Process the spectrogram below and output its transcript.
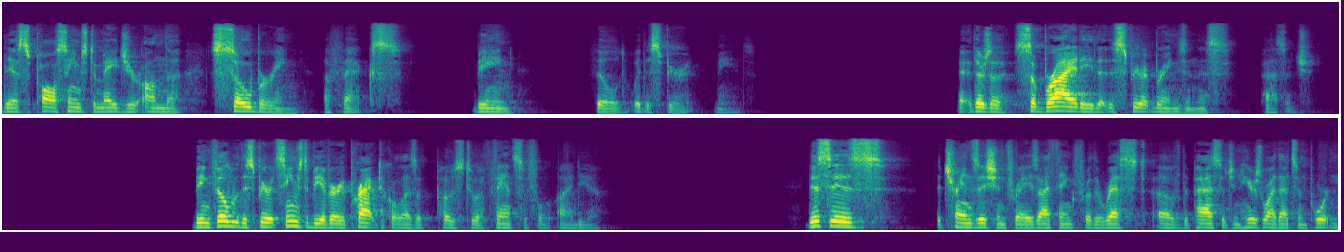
this, Paul seems to major on the sobering effects being filled with the Spirit. There's a sobriety that the Spirit brings in this passage. Being filled with the Spirit seems to be a very practical as opposed to a fanciful idea. This is the transition phrase, I think, for the rest of the passage. And here's why that's important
